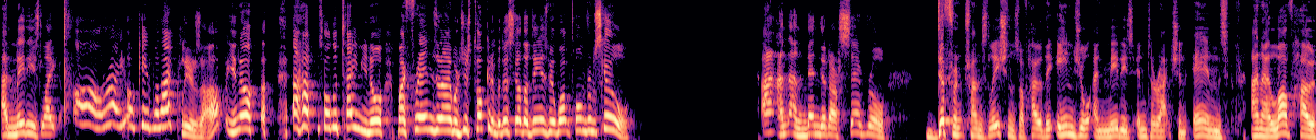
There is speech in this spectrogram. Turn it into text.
And Mary's like, Oh, right, okay, well, that clears up. You know, that happens all the time. You know, my friends and I were just talking about this the other day as we walked home from school. And, and, then there are several different translations of how the angel and Mary's interaction ends. And I love how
